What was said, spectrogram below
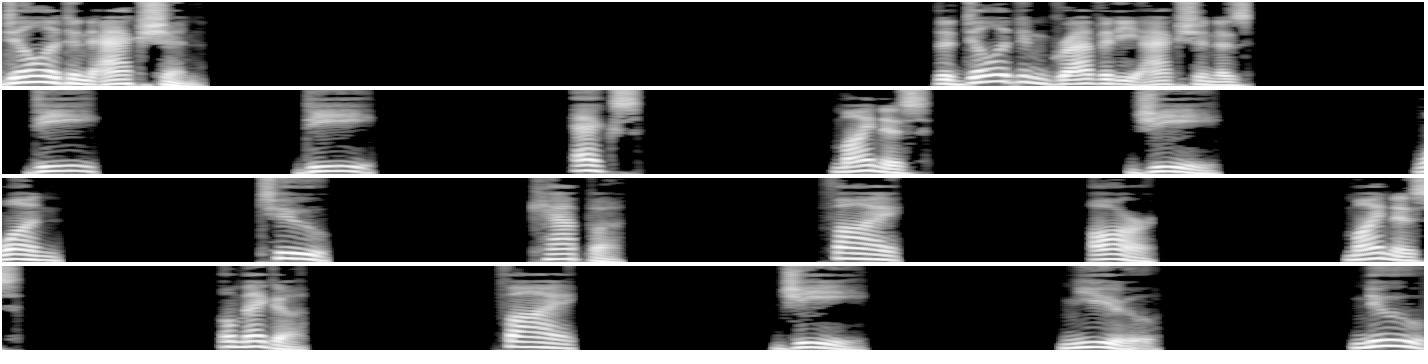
Dilaton action The dilaton gravity action is d d x minus g 1 2 kappa phi r minus omega phi g mu nu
